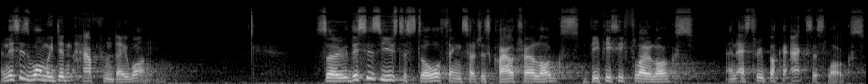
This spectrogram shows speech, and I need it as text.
And this is one we didn't have from day one. So this is used to store things such as CloudTrail logs, VPC flow logs, and S3 bucket access logs.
